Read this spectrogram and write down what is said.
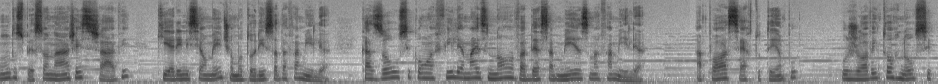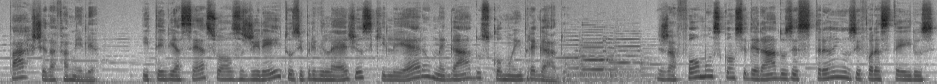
Um dos personagens-chave, que era inicialmente o motorista da família, casou-se com a filha mais nova dessa mesma família. Após certo tempo, o jovem tornou-se parte da família e teve acesso aos direitos e privilégios que lhe eram negados como empregado. Já fomos considerados estranhos e forasteiros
